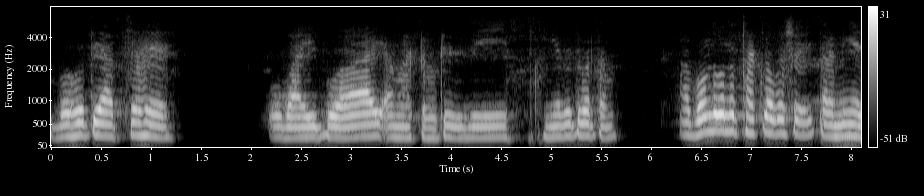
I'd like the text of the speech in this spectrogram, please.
বহুত আচ্ছা হে। ও ভাই রুটি নিয়ে পারতাম। আর বন্ধু অবশ্যই নিয়ে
